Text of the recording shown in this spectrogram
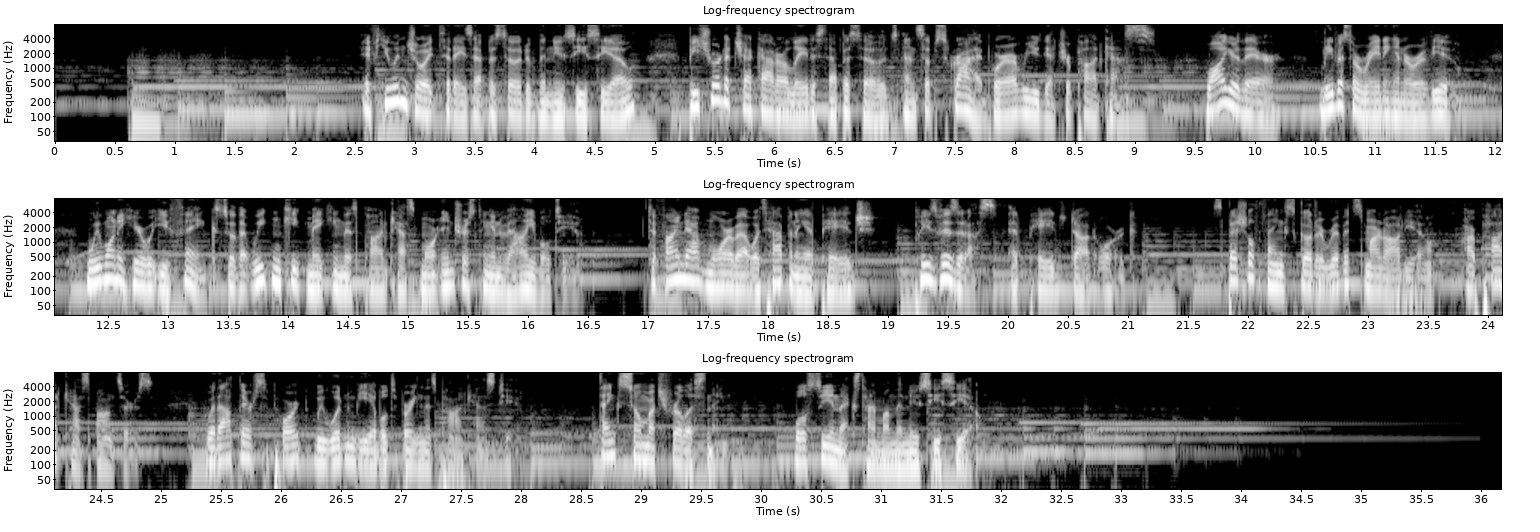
if you enjoyed today's episode of the new CCO, be sure to check out our latest episodes and subscribe wherever you get your podcasts. While you're there, leave us a rating and a review. We want to hear what you think so that we can keep making this podcast more interesting and valuable to you. To find out more about what's happening at Page, please visit us at page.org. Special thanks go to Rivet Smart Audio, our podcast sponsors. Without their support, we wouldn't be able to bring this podcast to you. Thanks so much for listening. We'll see you next time on the new CCO.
